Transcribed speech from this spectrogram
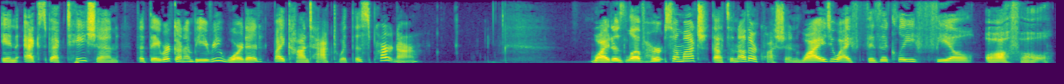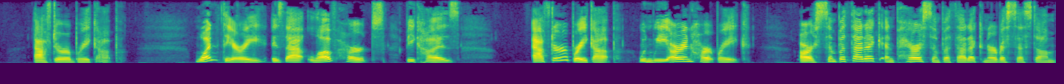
in expectation that they were going to be rewarded by contact with this partner. Why does love hurt so much? That's another question. Why do I physically feel awful after a breakup? One theory is that love hurts because after a breakup, when we are in heartbreak, our sympathetic and parasympathetic nervous system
